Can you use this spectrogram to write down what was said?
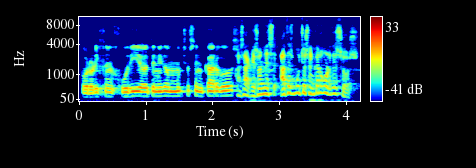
por origen judío, he tenido muchos encargos. O sea, que son haces muchos encargos de esos.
